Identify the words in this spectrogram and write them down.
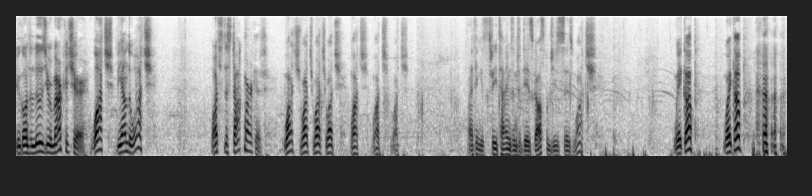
You're going to lose your market share. Watch. Be on the watch. Watch the stock market. Watch, watch, watch, watch, watch, watch, watch. I think it's three times in today's gospel Jesus says, Watch. Wake up. Wake up.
